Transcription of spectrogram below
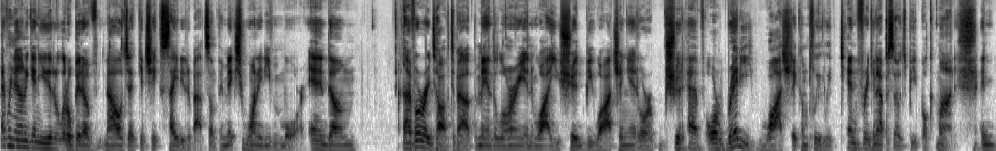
every now and again you get a little bit of knowledge that gets you excited about something makes you want it even more. And um I've already talked about The Mandalorian and why you should be watching it or should have already watched it completely. 10 freaking episodes, people. Come on. And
